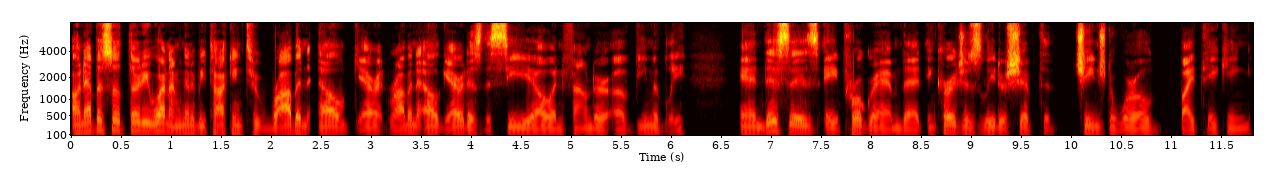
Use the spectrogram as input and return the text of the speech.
On episode 31, I'm going to be talking to Robin L. Garrett. Robin L. Garrett is the CEO and founder of Beamably. And this is a program that encourages leadership to change the world by taking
